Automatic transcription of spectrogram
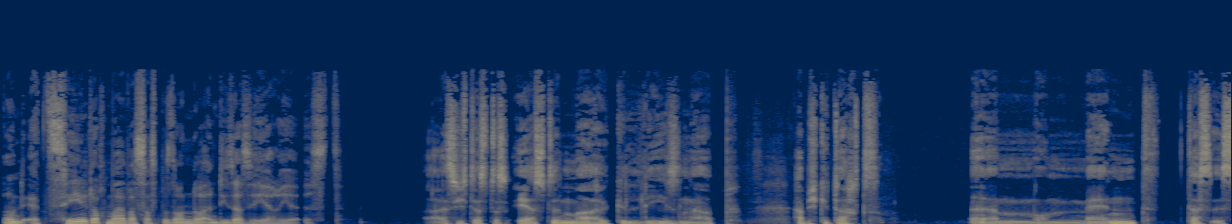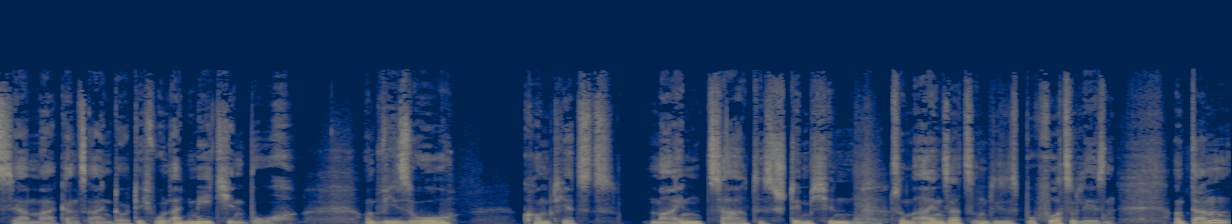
Und erzähl doch mal, was das Besondere an dieser Serie ist. Als ich das das erste Mal gelesen habe, habe ich gedacht, ähm, Moment, das ist ja mal ganz eindeutig wohl ein Mädchenbuch. Und wieso kommt jetzt mein zartes Stimmchen zum Einsatz, um dieses Buch vorzulesen? Und dann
